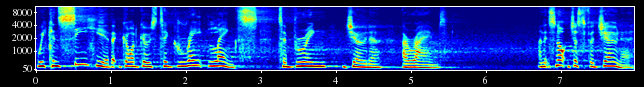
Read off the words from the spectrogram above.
We can see here that God goes to great lengths to bring Jonah around. And it's not just for Jonah,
